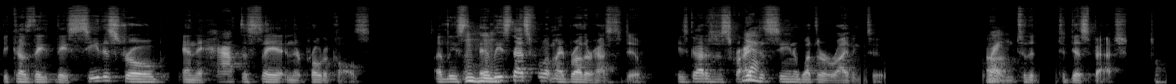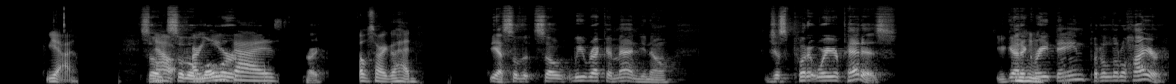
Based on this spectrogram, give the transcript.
because they they see the strobe and they have to say it in their protocols. At least mm-hmm. at least that's what my brother has to do. He's got to describe yeah. the scene and what they're arriving to, um, right. to the to dispatch. Yeah. So now, so the are lower you guys. Sorry. Oh, sorry. Go ahead. Yeah. So the, so we recommend you know just put it where your pet is. You got mm-hmm. a Great Dane, put a little higher.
